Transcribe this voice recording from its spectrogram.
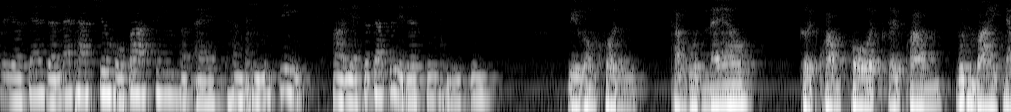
นะ 啊，或者有些人呢，他修福报心很诶很平静，啊，也知道自己的心平静。 หรือบางคนทำบุญแล้ว เกิดความโกรธเกิดความวุ่นวายใจ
